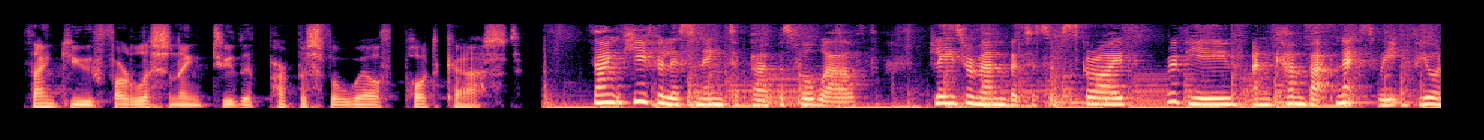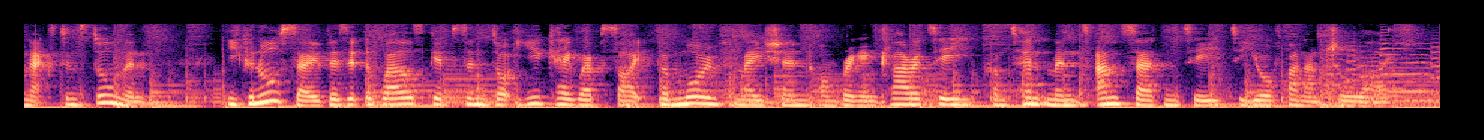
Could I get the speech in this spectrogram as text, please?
Thank you for listening to the Purposeful Wealth podcast. Thank you for listening to Purposeful Wealth. Please remember to subscribe, review, and come back next week for your next instalment. You can also visit the wellsgibson.uk website for more information on bringing clarity, contentment, and certainty to your financial life.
